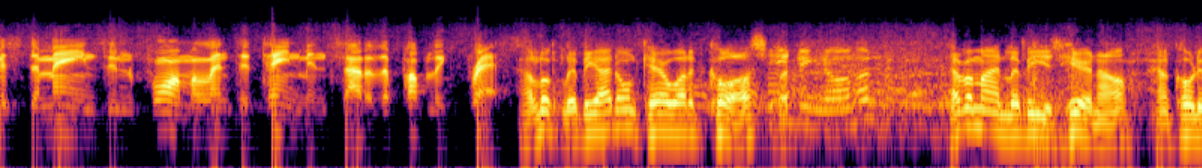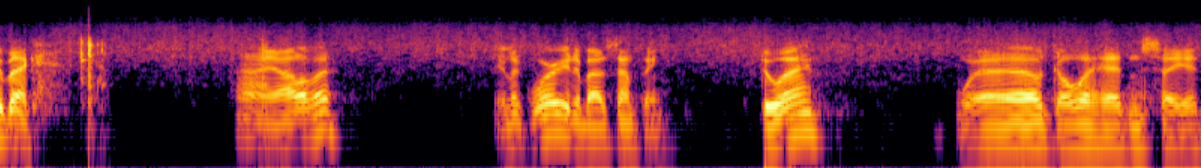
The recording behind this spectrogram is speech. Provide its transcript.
Mr. Maine's informal entertainments out of the public press. Now look, Libby, I don't care what it costs, but Evening, Norman. never mind, Libby. He's here now. I'll call you back. Hi, Oliver. You look worried about something. Do I? Well, go ahead and say it.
